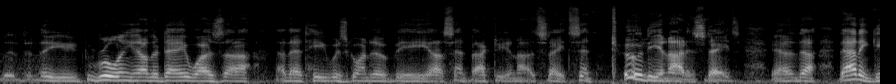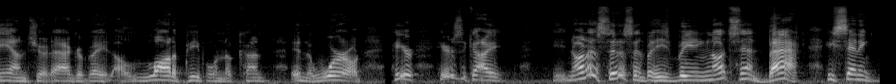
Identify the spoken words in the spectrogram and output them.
the ruling the other day was uh, that he was going to be uh, sent back to the United States, sent to the United States, and uh, that again should aggravate a lot of people in the con- in the world. Here, here's a guy. He's not a citizen, but he's being not sent back. He's sending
